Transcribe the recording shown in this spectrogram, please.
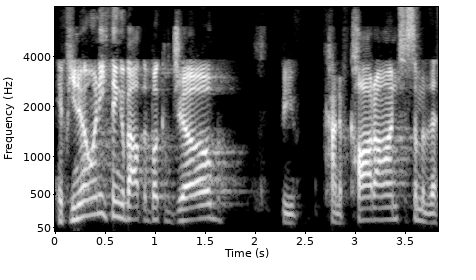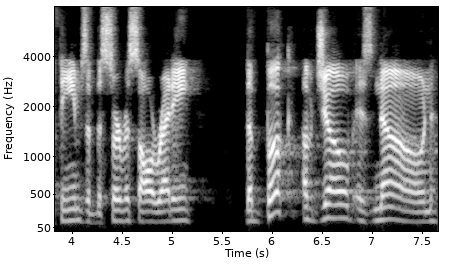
If you know anything about the book of Job, kind of caught on to some of the themes of the service already. The book of Job is known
